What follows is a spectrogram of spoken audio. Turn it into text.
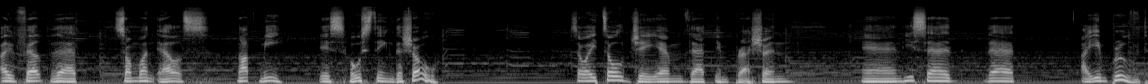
I felt that someone else, not me, is hosting the show. So I told JM that impression, and he said that I improved.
